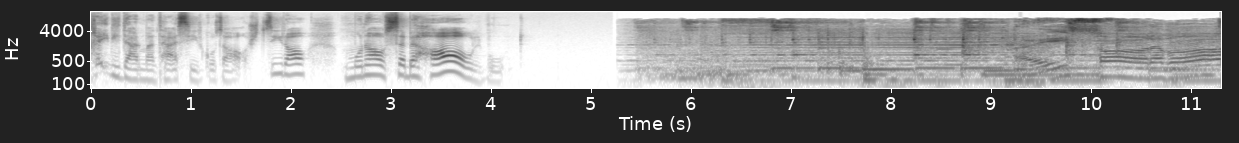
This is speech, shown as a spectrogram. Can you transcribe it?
خیلی در من تأثیر گذاشت زیرا مناسب حال بود. ای ساربان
